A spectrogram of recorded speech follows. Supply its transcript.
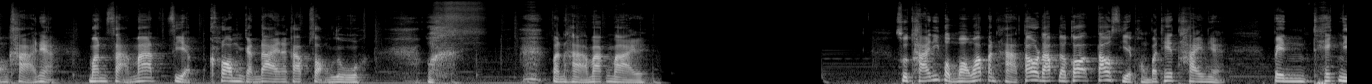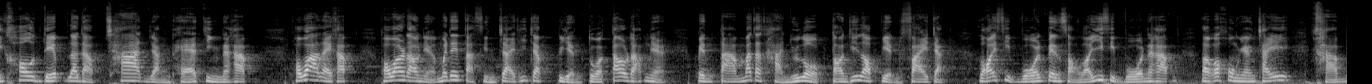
2 ขาเนี่ย มันสามารถเสียบคล่อมกันได้นะครับ2รูปัญหามากมาย สุดท้ายนี้ผมมองว่าปัญหาเต้ารับแล้วก็เต้าเสียบของประเทศไทยเนี่ย เป็นเทคนิคอลเดฟระดับชาติอย่างแท้จริงนะครับ เพราะว่าอะไรครับ เพราะว่าเราเนี่ยไม่ได้ตัดสินใจที่จะเปลี่ยนตัวเต้ารับเนี่ยเป็นตามมาตรฐานยุโรปตอนที่เราเปลี่ยนไฟจาก 110 โวลต์เป็น 220 โวลต์นะครับ เราก็คงยังใช้ขาแบ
